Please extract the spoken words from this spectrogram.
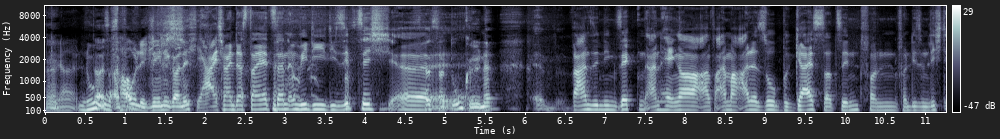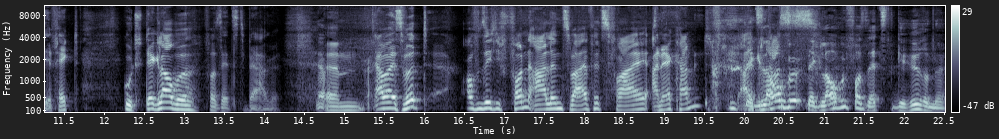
ja, Da nur UV-Licht. weniger Licht. Ja, ich meine, dass da jetzt dann irgendwie die, die 70 Das ist äh, ja dunkel, ne? wahnsinnigen Sektenanhänger auf einmal alle so begeistert sind von, von diesem Lichteffekt. Gut, der Glaube versetzt Berge. Ja. Ähm, aber es wird offensichtlich von allen zweifelsfrei anerkannt. Der Glaube, der Glaube versetzt Gehirne.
